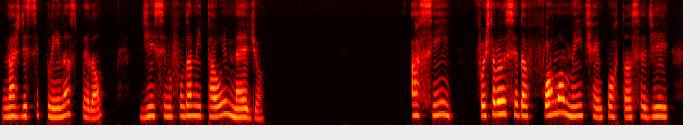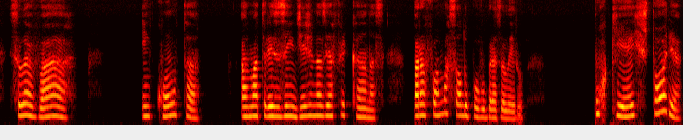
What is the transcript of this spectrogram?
nas disciplinas perdão, de ensino fundamental e médio. Assim, foi estabelecida formalmente a importância de se levar em conta as matrizes indígenas e africanas para a formação do povo brasileiro. Porque é história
